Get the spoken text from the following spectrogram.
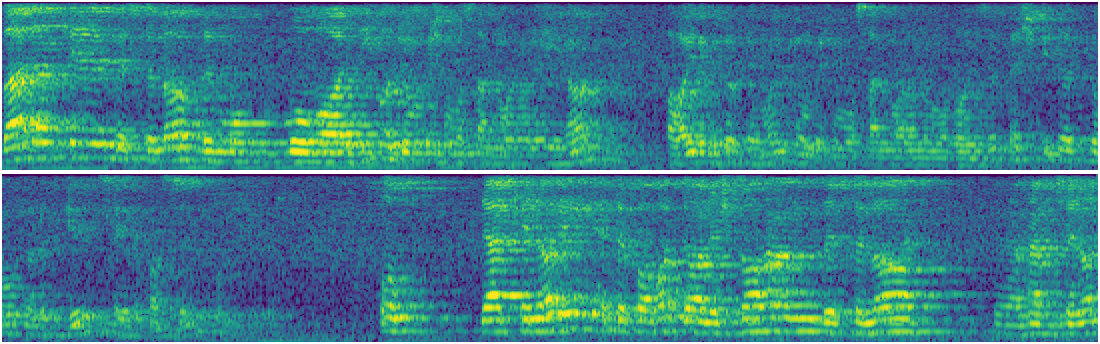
بعد که به اصطلاح به موازی با جنبش مسلمانان ایران آقای دکتر پیمان جنبش مسلمانان مبارزه تشکیل داد که اون دیگه سیر خاصه خودش خب در کنار این اتفاقات دانشگاه هم به اصطلاح همچنان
